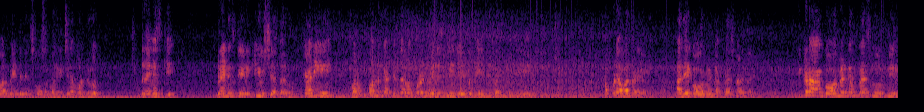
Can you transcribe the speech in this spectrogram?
మన మెయింటెనెన్స్ కోసం మనం ఇచ్చిన అమౌంట్ డ్రైనేజ్కి డ్రైనేజ్ క్లీనింగ్కి యూజ్ చేస్తారు. కానీ మనం పన్ను కట్టిన తర్వాత కూడా డ్రైనేజ్ క్లీన్ చేయకపోతే ఏంటి పరిస్థితి? అప్పుడు ఎవరిని అడగాలి? అదే గవర్నమెంట్ ఎంప్లాయర్స్ని అడగాలి. ఇక్కడ గవర్నమెంట్ ఎంప్లాయీస్ మీరు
